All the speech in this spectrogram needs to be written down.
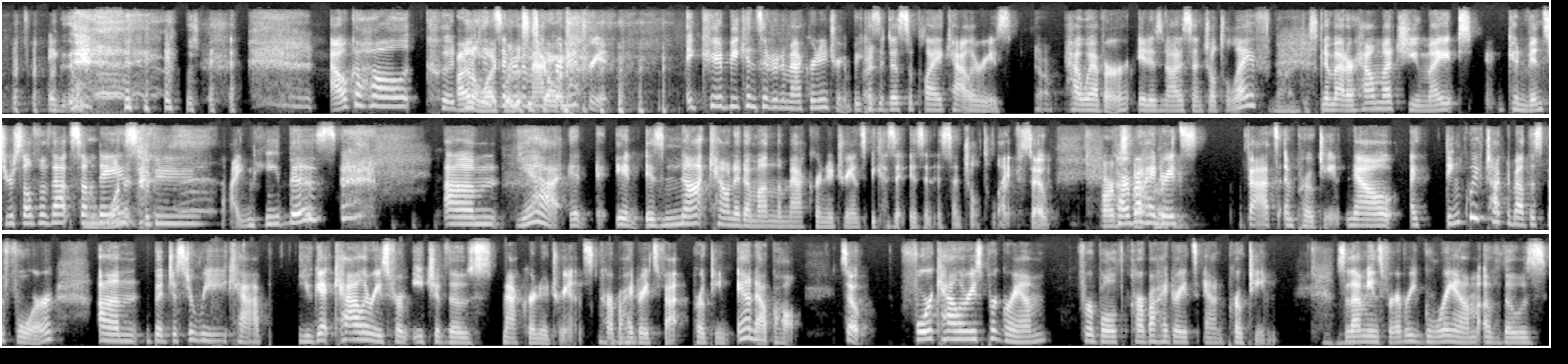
Alcohol could be I don't like where considered this a macronutrient. it could be considered a macronutrient because Right. it does supply calories. Yeah. However, it is not essential to life. no, I'm just No matter how much you might convince yourself of that some I want it days, to be. I need this. Um, yeah, it it is not counted among the macronutrients because it isn't essential to life. So Carbs, fat, carbohydrates, fats, and protein. Now, I think we've talked about this before, um, but just to recap, you get calories from each of those macronutrients Mhm. carbohydrates, fat, protein, and alcohol. So, four calories per gram for both carbohydrates and protein. protein. So, that means for every gram of those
